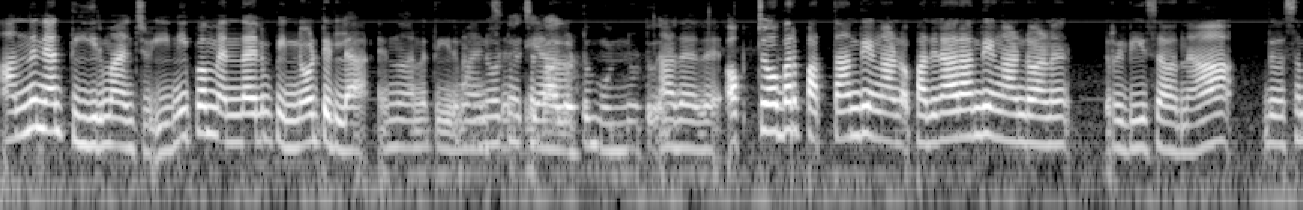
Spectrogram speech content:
അന്ന് ഞാൻ തീരുമാനിച്ചു. ഇനിയിപ്പം എന്തായാലും പിന്നോട്ടില്ല എന്ന് പറഞ്ഞ് തീരുമാനിച്ചു. അതെ അതെ. ഒക്ടോബർ പത്താം തീയതി എങ്ങാണ്ടോ പതിനാറാം തീയതി എങ്ങാണ്ടോ ആണ് റിലീസ് ആവുന്നത് ആ ദിവസം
